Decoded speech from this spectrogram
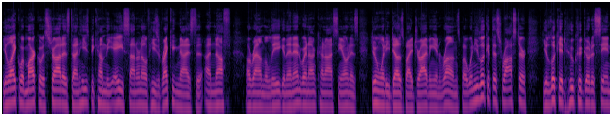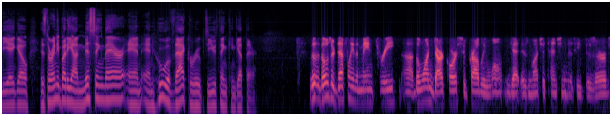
you like what Marco Estrada has done. He's become the ace. I don't know if he's recognized enough around the league. And then Edwin Encarnacion is doing what he does by driving in runs. But when you look at this roster, you look at who could go to San Diego. Is there anybody I'm missing there? And, and who of that group do you think can get there? Those are definitely the main three. Uh, the one dark horse who probably won't get as much attention as he deserves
